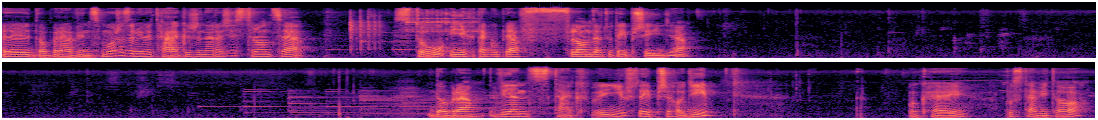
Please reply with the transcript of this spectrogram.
Y, dobra, więc może zrobimy tak, że na razie strącę stół i niech ta głupia flądra tutaj przyjdzie. Dobra, więc tak, już tutaj przychodzi. Okej, postawi to.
